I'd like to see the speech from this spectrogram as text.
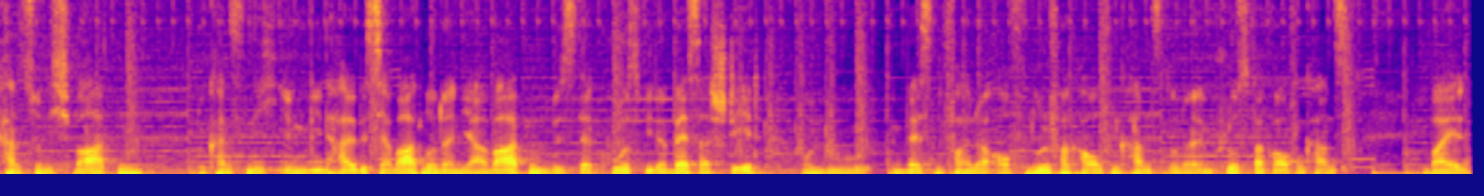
kannst du nicht warten. Du kannst nicht irgendwie ein halbes Jahr warten oder ein Jahr warten, bis der Kurs wieder besser steht und du im besten Falle auf Null verkaufen kannst oder im Plus verkaufen kannst, weil du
